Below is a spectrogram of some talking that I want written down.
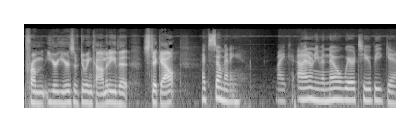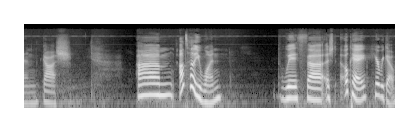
from your years of doing comedy that stick out? I have so many. Mike, I don't even know where to begin. Gosh. Um, I'll tell you one. With uh, sh- okay, here we go.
